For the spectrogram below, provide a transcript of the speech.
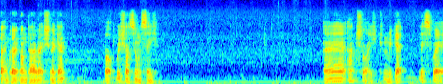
But I'm going wrong direction again. But we shall soon see. Uh, actually, can we get this way?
